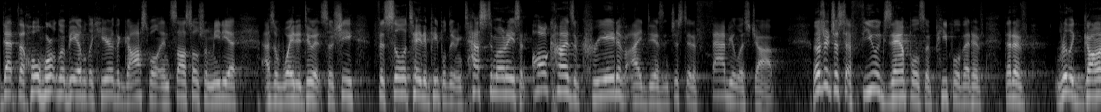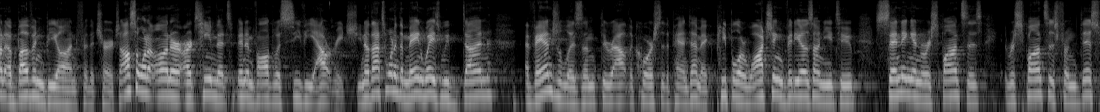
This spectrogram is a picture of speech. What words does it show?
that the whole world would be able to hear the gospel and saw social media as a way to do it. So she facilitated people doing testimonies and all kinds of creative ideas and just did a fabulous job. Those are just a few examples of people that have, that have really gone above and beyond for the church. I also want to honor our team that's been involved with CV Outreach. You know, that's one of the main ways we've done evangelism throughout the course of the pandemic. People are watching videos on YouTube, sending in responses. Responses from this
